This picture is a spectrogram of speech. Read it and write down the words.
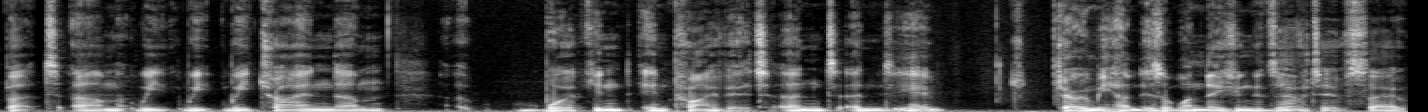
but um, we, we, we try and um, work in, in private and, and you know, Jeremy Hunt is a One Nation Conservative, so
